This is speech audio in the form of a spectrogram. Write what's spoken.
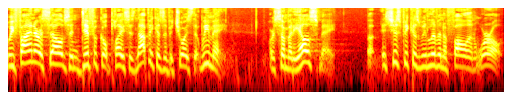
we find ourselves in difficult places, not because of a choice that we made or somebody else made, but it's just because we live in a fallen world.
